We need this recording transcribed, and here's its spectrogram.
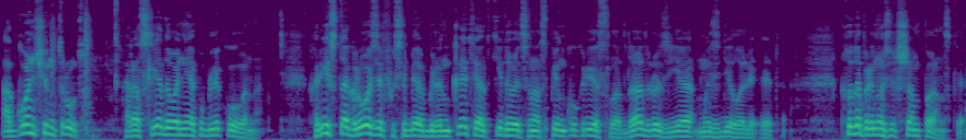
Окончен труд. Расследование опубликовано. Христо Грозев у себя в Беллинкете откидывается на спинку кресла. Да, друзья, мы сделали это. Кто-то приносит шампанское.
